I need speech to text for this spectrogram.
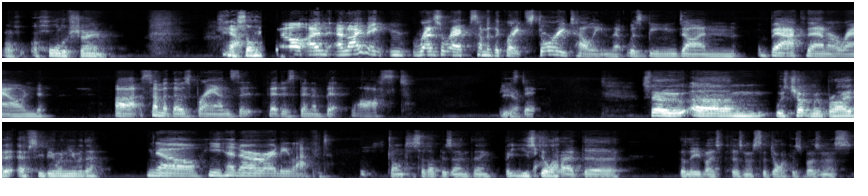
a, a hall of shame. Yeah. Some- well, and, and I think resurrect some of the great storytelling that was being done back then around uh, some of those brands that, that has been a bit lost these yeah. days. So, um, was Chuck McBride at FCB when you were there? No, he had already left. He's gone to set up his own thing, but you yeah. still had the the Levi's business, the Dockers business.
